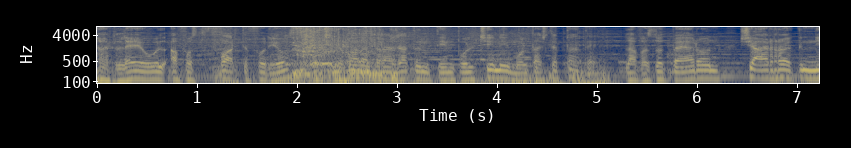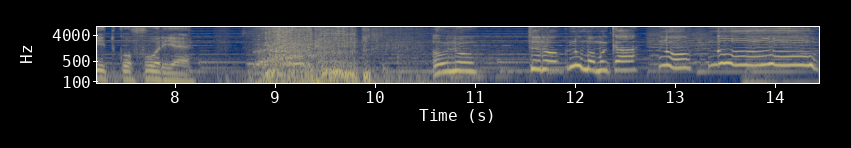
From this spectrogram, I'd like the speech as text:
Dar leul a fost foarte furios că cineva l-a deranjat în timpul cinei mult așteptate. L-a văzut pe Aaron și a răcnit cu furie. Oh, nu! Te rog, nu mă mânca! Nu! Nu!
